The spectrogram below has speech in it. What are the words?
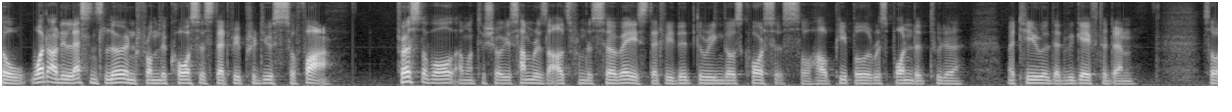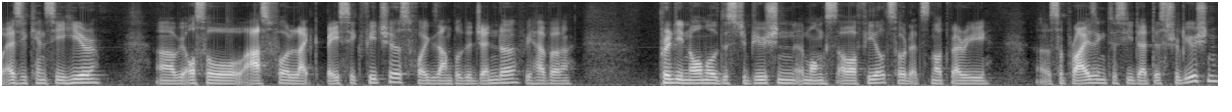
So what are the lessons learned from the courses that we produced so far? First of all, I want to show you some results from the surveys that we did during those courses, so how people responded to the material that we gave to them. So as you can see here, uh, we also asked for like basic features, for example, the gender. We have a pretty normal distribution amongst our fields, so that's not very uh, surprising to see that distribution.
